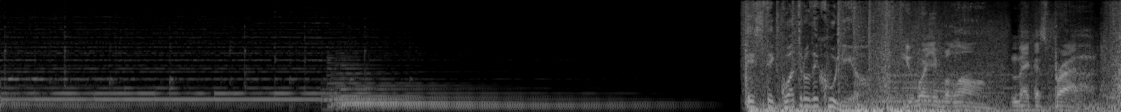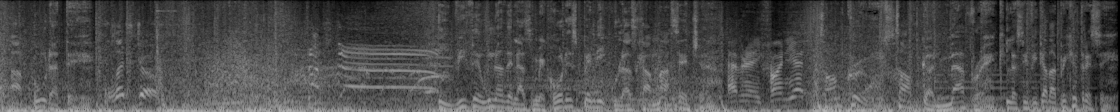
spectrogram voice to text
Este 4 de julio. You where you belong. Make us proud. Apúrate. Let's go. Y vive una de las mejores películas jamás hecha. Having any fun yet? Tom Cruise, Top Gun Maverick, clasificada PG-13.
